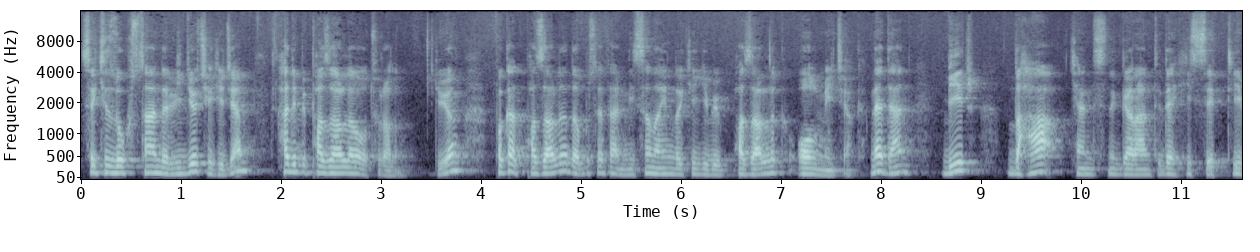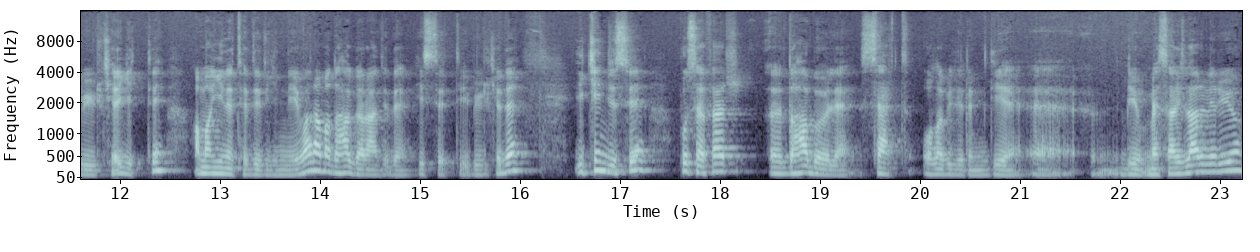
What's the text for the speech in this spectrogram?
8-9 tane de video çekeceğim. Hadi bir pazarlığa oturalım diyor. Fakat pazarlığı da bu sefer Nisan ayındaki gibi pazarlık olmayacak. Neden? Bir, daha kendisini garantide hissettiği bir ülkeye gitti. Ama yine tedirginliği var ama daha garantide hissettiği bir ülkede. İkincisi bu sefer e, daha böyle sert olabilirim diye e, bir mesajlar veriyor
